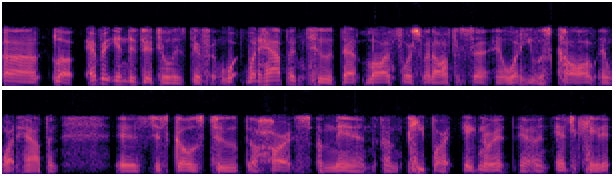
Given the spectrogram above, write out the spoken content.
Uh, look, every individual is different. What, what happened to that law enforcement officer and what he was called and what happened is just goes to the hearts of men. Um, people are ignorant, they're uneducated,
